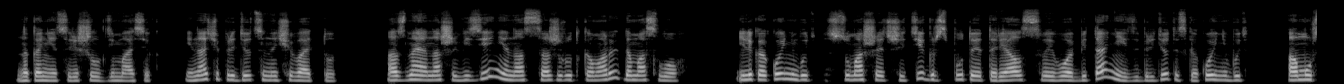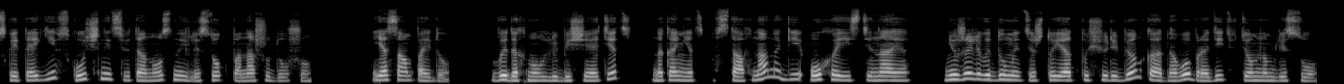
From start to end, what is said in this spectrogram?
— наконец решил Димасик, «иначе придется ночевать тут. А зная наше везение, нас сожрут комары до маслов. Или какой-нибудь сумасшедший тигр спутает ареал своего обитания и забредет из какой-нибудь амурской тайги в скучный цветоносный лесок по нашу душу. Я сам пойду. Выдохнул любящий отец, наконец, встав на ноги, охая и стеная. Неужели вы думаете, что я отпущу ребенка одного бродить в темном лесу?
